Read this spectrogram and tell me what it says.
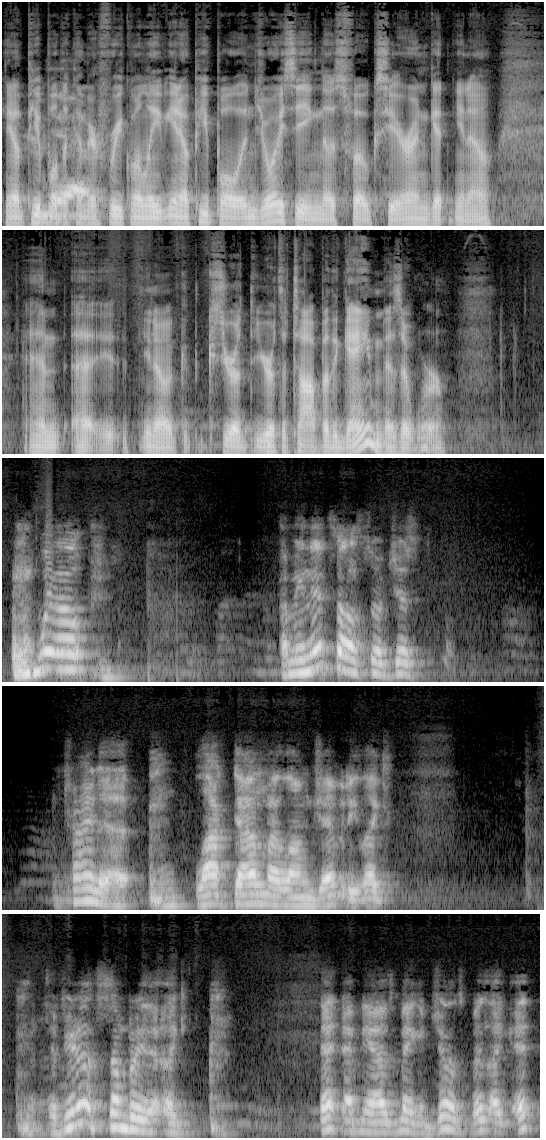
you know, people yeah. that come here frequently. You know, people enjoy seeing those folks here and get you know, and uh, you know, because you're you're at the top of the game, as it were. Well, I mean, that's also just trying to lock down my longevity. Like, if you're not somebody that like that, I mean, I was making jokes, but like it,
